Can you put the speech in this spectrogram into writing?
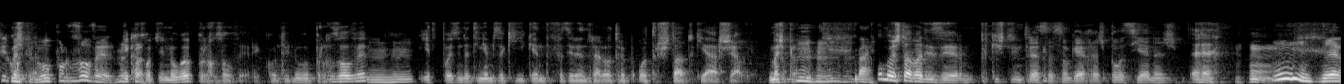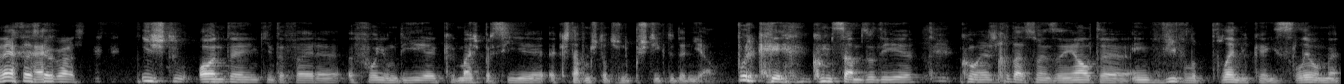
Que Mas continua por resolver. Mas E que pronto. continua por resolver, e continua por resolver. Uhum. E depois ainda tínhamos aqui quem fazer entrar outra, outro Estado, que é a Argélia. Mas pronto. Uhum. Como eu estava a dizer, porque isto interessa, são guerras palacianas. Eh, Hum, é dessas que eu gosto. Isto ontem, quinta-feira, foi um dia que mais parecia que estávamos todos no postigo do Daniel. Porque começámos o dia com as redações em alta, em vívola polémica e celeuma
